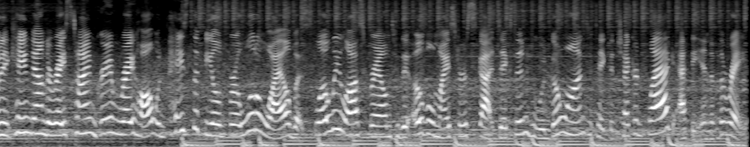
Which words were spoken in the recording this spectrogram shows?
When it came down to race time, Graham Rahal would pace the field for a little while, but slowly lost ground to the Oval Meister Scott Dixon, who would go on to take the checkered flag at the end of the race.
